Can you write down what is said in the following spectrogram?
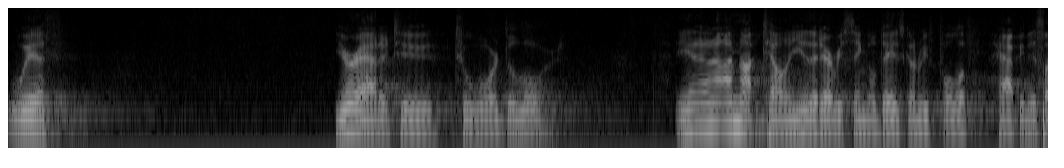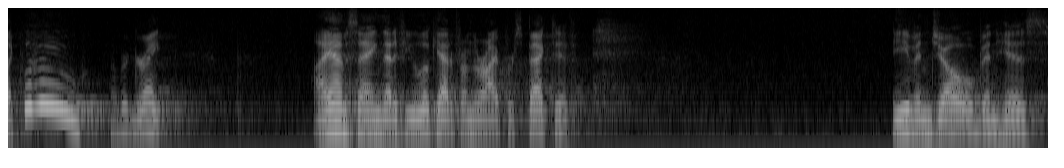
With your attitude toward the Lord. You know, I'm not telling you that every single day is going to be full of happiness, like, woohoo, we're great. I am saying that if you look at it from the right perspective, even Job in his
